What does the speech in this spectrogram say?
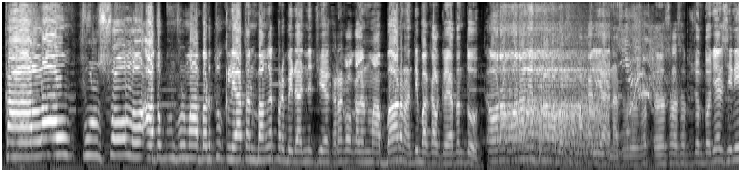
Kalau full solo ataupun full mabar tuh kelihatan banget perbedaannya cuy ya. Karena kalau kalian mabar nanti bakal kelihatan tuh orang-orang yang pernah mabar sama kalian. Nah, salah, eh, salah satu contohnya di sini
